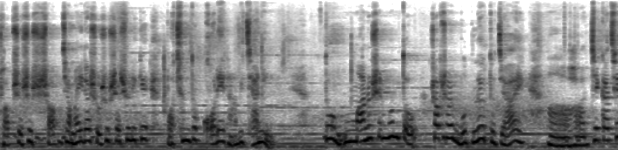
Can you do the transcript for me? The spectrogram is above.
সব শ্বশুর সব জামাইরা শ্বশুর শাশুড়িকে পছন্দ করে না আমি জানি। তো মানুষের মন তো সবসময় বদলেও তো যায়। যে কাছে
